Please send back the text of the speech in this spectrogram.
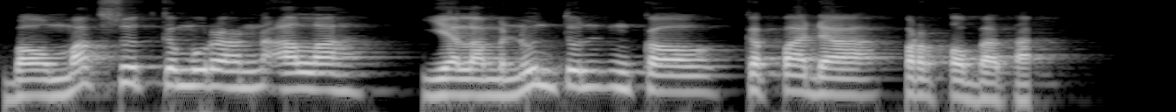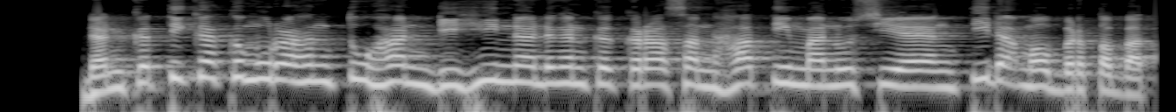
bahwa maksud kemurahan Allah ialah menuntun engkau kepada pertobatan. Dan ketika kemurahan Tuhan dihina dengan kekerasan hati manusia yang tidak mau bertobat,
